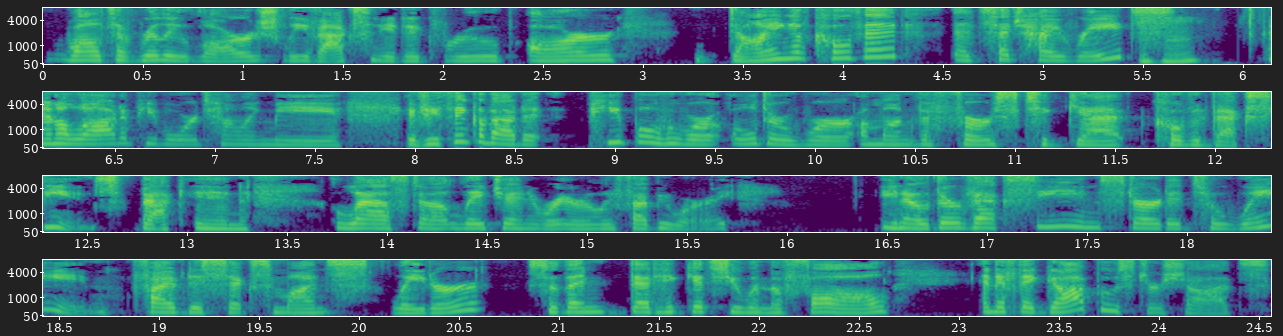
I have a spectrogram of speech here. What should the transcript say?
while it's a really largely vaccinated group, are dying of COVID at such high rates. Mm-hmm. And a lot of people were telling me, if you think about it, people who were older were among the first to get COVID vaccines back in last uh, late January, early February. You know, their vaccine started to wane five to six months later. So then that gets you in the fall. And if they got booster shots,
